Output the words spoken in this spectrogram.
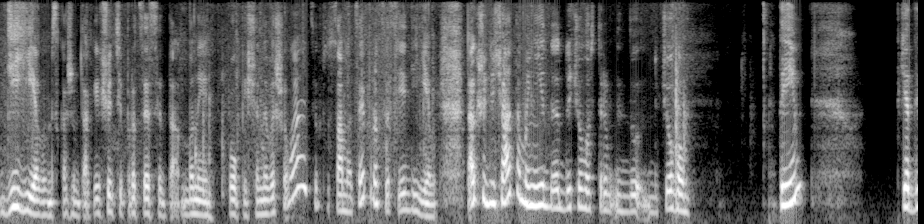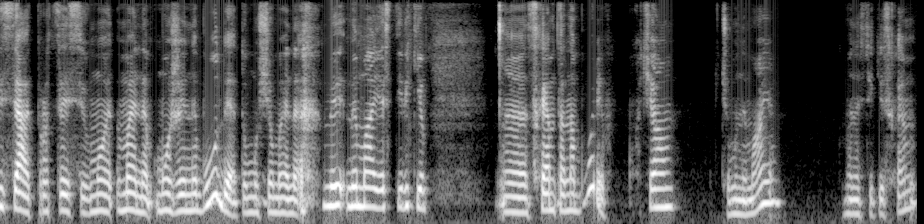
дієвим, скажімо так. Якщо ці процеси там вони поки що не вишиваються, то саме цей процес є дієвим. Так що, дівчата, мені до чого до, до чого йти. 50 процесів в мене може і не буде, тому що в мене не, немає стільки схем та наборів. Хоча, чому немає? У мене стільки схем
